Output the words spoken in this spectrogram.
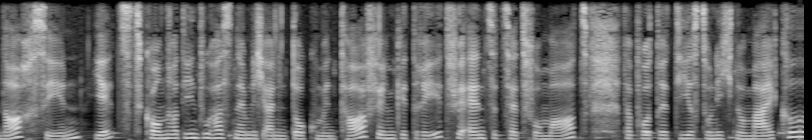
nachsehen jetzt. Konradin, du hast nämlich einen Dokumentarfilm gedreht für NZZ-Format. Da porträtierst du nicht nur Michael,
